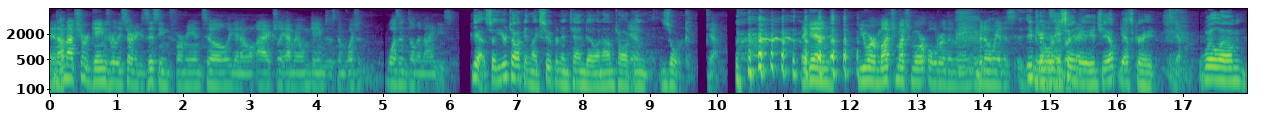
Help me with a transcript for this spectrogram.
And Yeah. I'm not sure games really started existing for me until, you know, I actually had my own game system, which wasn't until the 90s. Yeah, so you're talking like Super Nintendo, and I'm talking Zork. Yeah. Again, you are much, much more older than me, even though we have this. Even though we're the same birthday. age. Yep, that's great. Yep. Well, um,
